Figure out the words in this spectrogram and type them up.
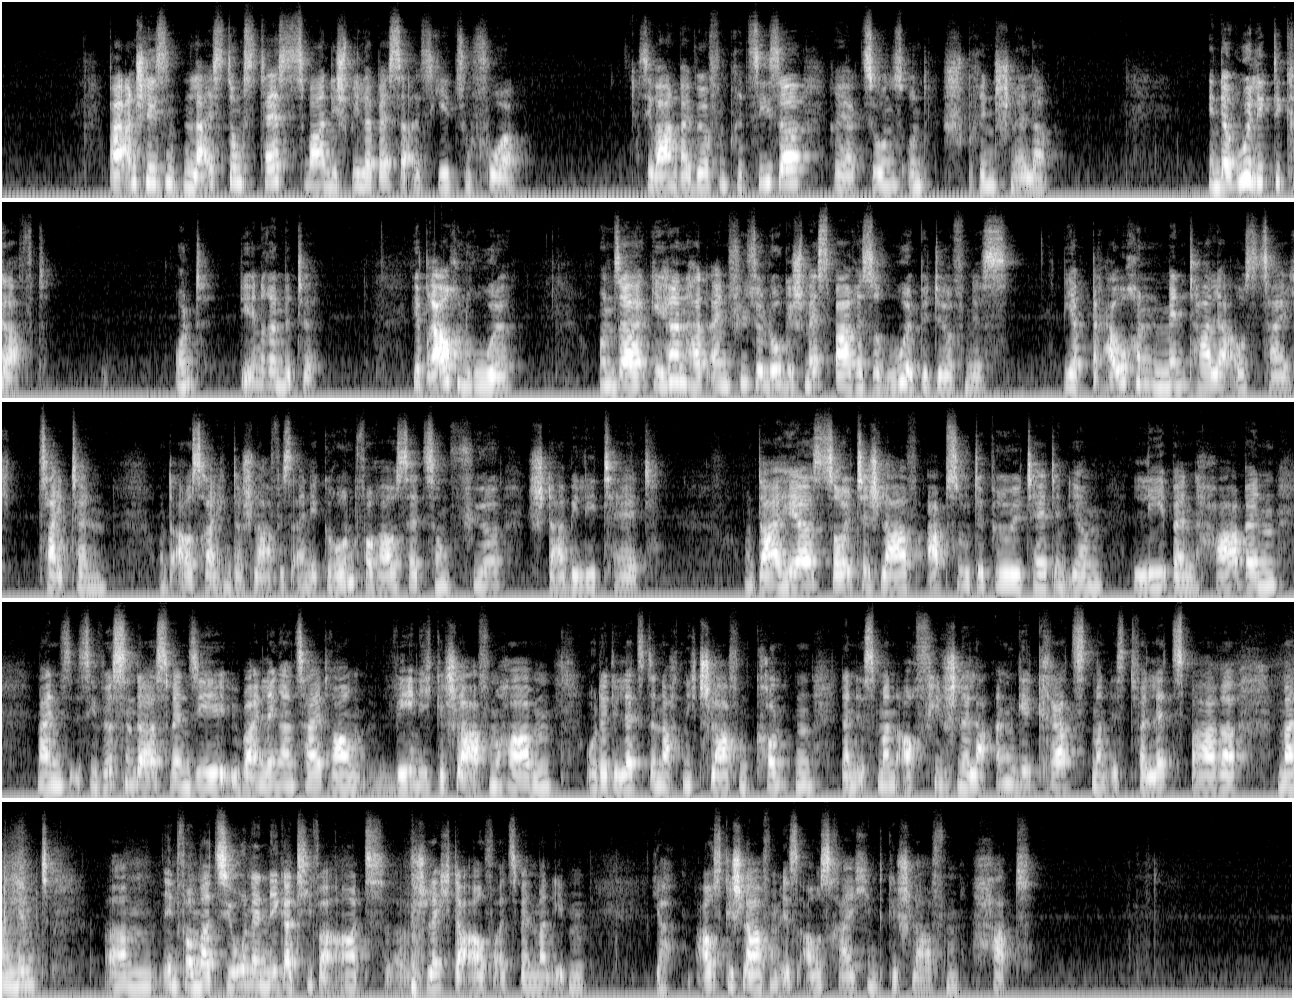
Bei anschließenden Leistungstests waren die Spieler besser als je zuvor. Sie waren bei Würfen präziser, reaktions- und sprintschneller. In der Ruhe liegt die Kraft und die innere Mitte. Wir brauchen Ruhe, unser Gehirn hat ein physiologisch messbares Ruhebedürfnis. Wir brauchen mentale Auszeiten und ausreichender Schlaf ist eine Grundvoraussetzung für Stabilität. Und daher sollte Schlaf absolute Priorität in Ihrem Leben haben meine, Sie wissen das, wenn Sie über einen längeren Zeitraum wenig geschlafen haben oder die letzte Nacht nicht schlafen konnten, dann ist man auch viel schneller angekratzt, man ist verletzbarer, man nimmt ähm, Informationen negativer Art äh, schlechter auf, als wenn man eben ja, ausgeschlafen ist, ausreichend geschlafen hat.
